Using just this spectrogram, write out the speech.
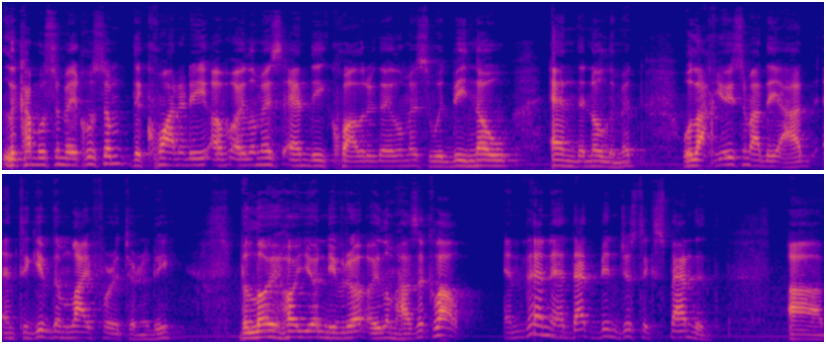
The quantity of oilamis and the quality of the oilamis would be no end and no limit. And to give them life for eternity. And then had that been just expanded uh,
